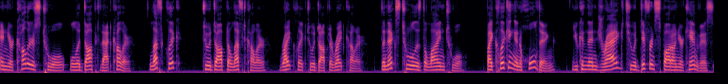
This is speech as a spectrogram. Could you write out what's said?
and your colors tool will adopt that color. Left click to adopt a left color, right click to adopt a right color. The next tool is the line tool. By clicking and holding, you can then drag to a different spot on your canvas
